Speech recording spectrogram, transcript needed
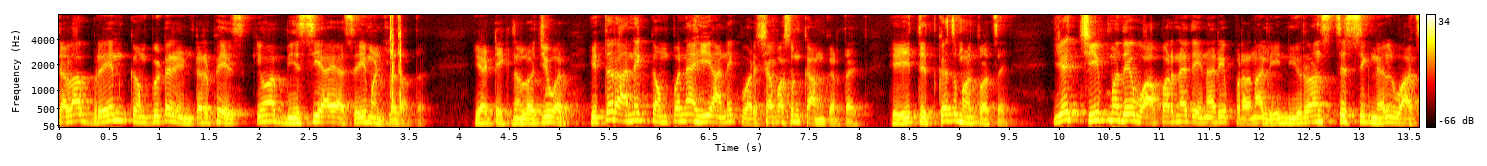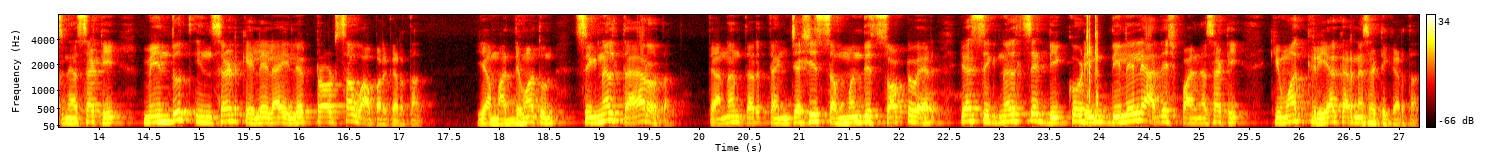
त्याला ब्रेन कम्प्युटर इंटरफेस किंवा बी सी आय असंही म्हटलं जातं. या टेक्नॉलॉजीवर इतर अनेक कंपन्याही अनेक वर्षापासून काम करत आहेत हेही तितकंच महत्त्वाचं आहे. या चिपमध्ये वापरण्यात येणारी प्रणाली न्यूरॉन्सचे सिग्नल वाचण्यासाठी मेंदूत इन्सर्ट केलेल्या इलेक्ट्रॉड्सचा वापर करतात. या माध्यमातून सिग्नल तयार होतात. त्यानंतर त्यांच्याशी संबंधित सॉफ्टवेअर या सिग्नल्सचे डिकोडिंग दिलेले आदेश पाळण्यासाठी किंवा क्रिया करण्यासाठी करतात.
